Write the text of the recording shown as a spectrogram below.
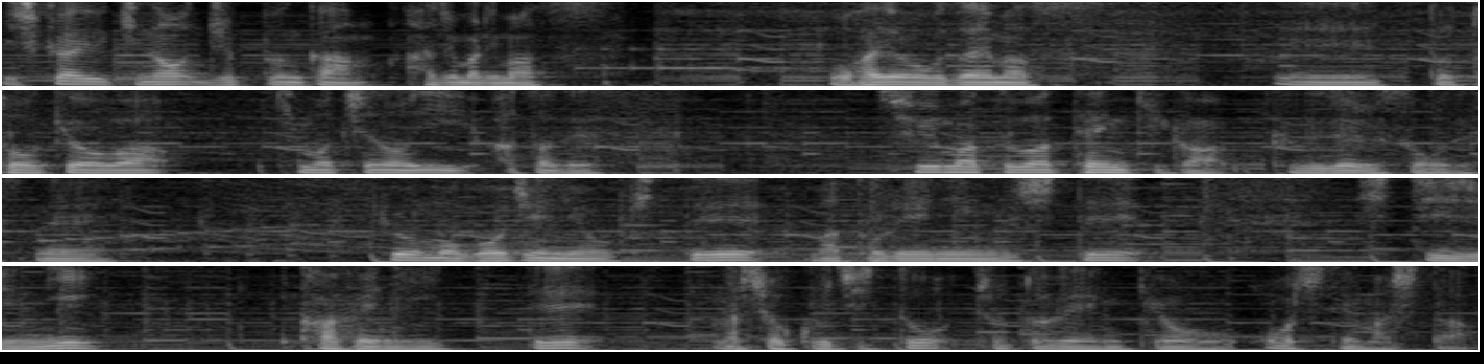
石川由紀の10分間始まります。おはようございます。えー、っと東京は気持ちのいい朝です。週末は天気が崩れるそうですね。今日も5時に起きて、まあ、トレーニングして7時にカフェに行って、まあ、食事とちょっと勉強をしてました。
